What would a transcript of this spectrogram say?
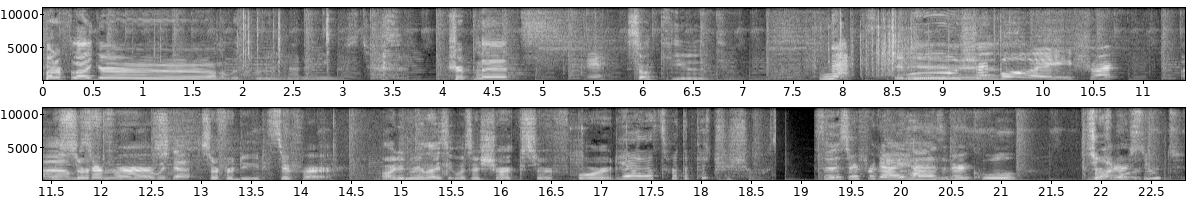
Butterfly girl number three. I'm not amused. Triplets. eh. So cute. Next. It Ooh, is Shark Boy. Shark um, surfer. surfer. with the surfer dude. surfer. Oh, I didn't realize it was a shark surfboard. Yeah, that's what the picture shows. So the surfer guy has a very cool water suit.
